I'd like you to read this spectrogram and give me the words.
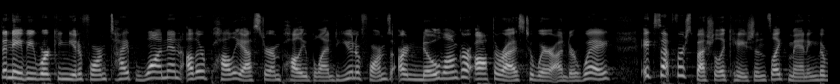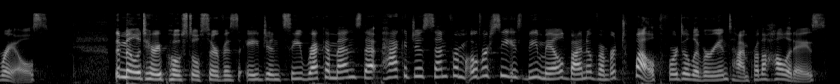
The Navy Working Uniform Type 1 and other polyester and polyblend uniforms are no longer authorized to wear underway, except for special occasions like manning the rails. The Military Postal Service Agency recommends that packages sent from overseas be mailed by November 12th for delivery in time for the holidays.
